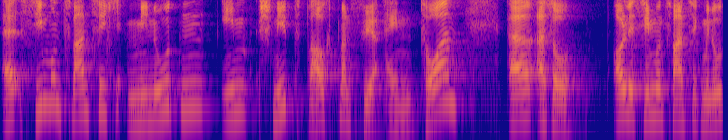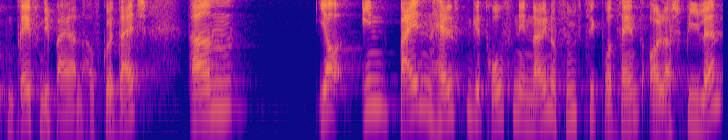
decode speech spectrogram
Äh, 27 Minuten im Schnitt braucht man für ein Tor. Äh, also alle 27 Minuten treffen die Bayern auf gut Deutsch. Ähm, ja, in beiden Hälften getroffen in 59 Prozent aller Spiele.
